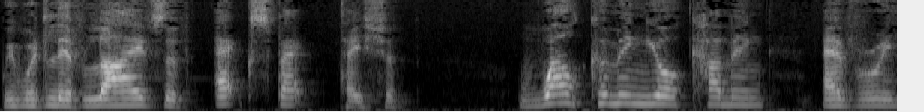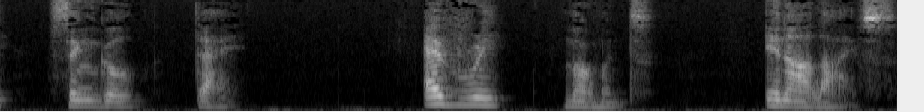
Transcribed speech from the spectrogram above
we would live lives of expectation, welcoming your coming every single day, every moment in our lives.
